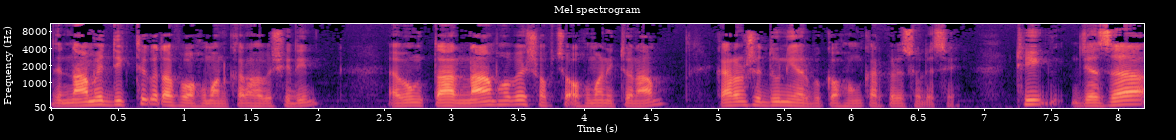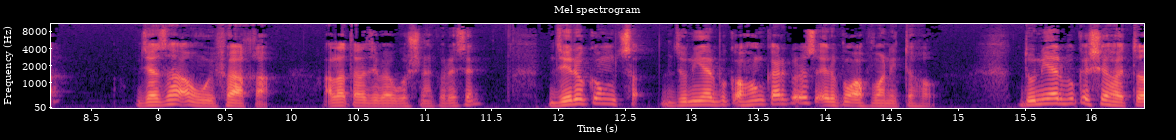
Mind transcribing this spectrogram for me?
যে নামের দিক থেকেও তারপর অপমান করা হবে সেদিন, এবং তার নাম হবে সবচেয়ে অপমানিত নাম, কারণ সে দুনিয়ার বুকে অহংকার করে চলেছে। ঠিক জেজা জেজা ও উইফাকা, আল্লাহ তারা যেভাবে ঘোষণা করেছেন, যেরকম দুনিয়ার বুকে অহংকার করেছে, এরকম অপমানিত হও। দুনিয়ার বুকে সে হয়তো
